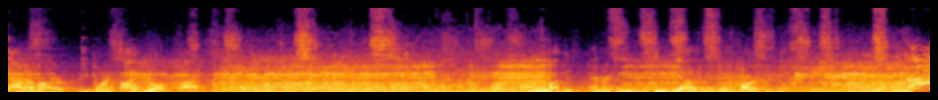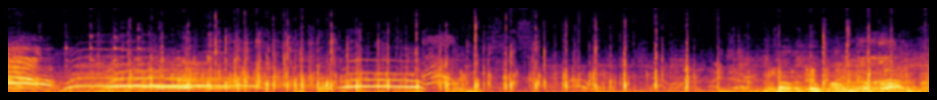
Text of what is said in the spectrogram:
Out of our three, four, and five-year-old class. We love his energy, his enthusiasm, and his heart. We tell them no potty, no karate.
